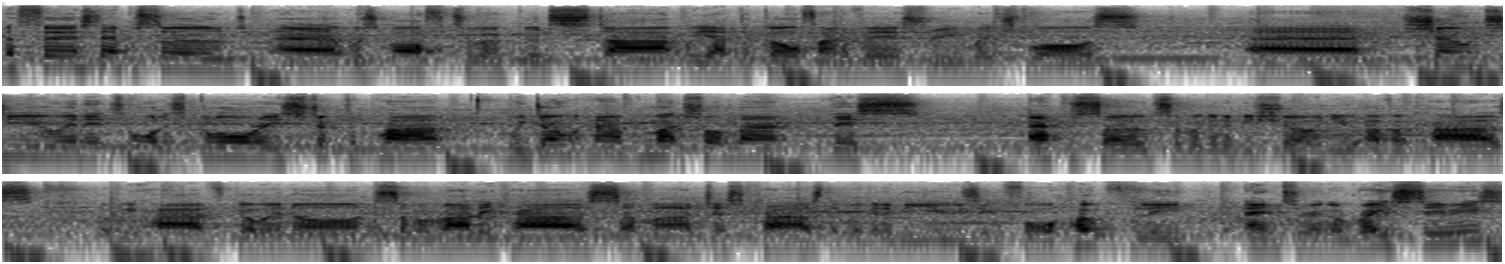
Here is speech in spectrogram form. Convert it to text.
the first episode uh, was off to a good start. We had the golf anniversary which was um, shown to you in its all its glory, stripped apart. We don't have much on that this episode, so we're going to be showing you other cars that we have going on. Some are rally cars, some are just cars that we're going to be using for hopefully entering a race series,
